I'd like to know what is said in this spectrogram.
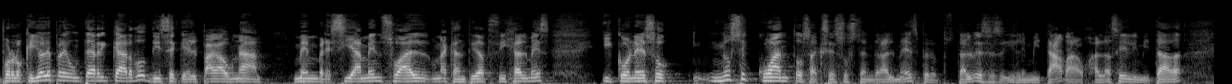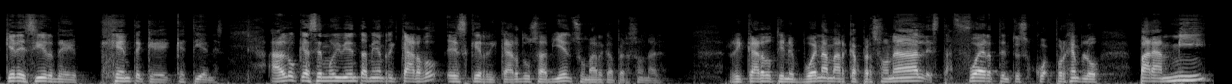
Por lo que yo le pregunté a Ricardo, dice que él paga una membresía mensual, una cantidad fija al mes, y con eso no sé cuántos accesos tendrá al mes, pero pues, tal vez es ilimitada, ojalá sea ilimitada. Quiere decir de gente que, que tienes. Algo que hace muy bien también Ricardo es que Ricardo usa bien su marca personal. Ricardo tiene buena marca personal, está fuerte. Entonces, por ejemplo, para mí,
